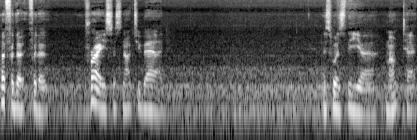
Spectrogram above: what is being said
But for the for the price, it's not too bad. This was the uh, Mount Tech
